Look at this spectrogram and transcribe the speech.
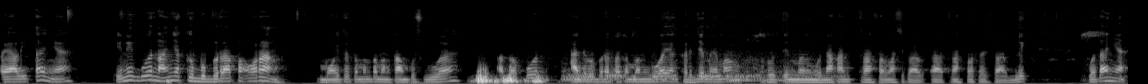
realitanya, ini gue nanya ke beberapa orang, mau itu teman-teman kampus gue ataupun ada beberapa teman gue yang kerja memang rutin menggunakan transformasi eh, transportasi publik. Gue tanya,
